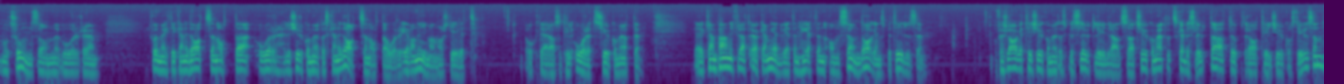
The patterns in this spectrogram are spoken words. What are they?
motion som vår fullmäktigekandidat sedan åtta år, eller kyrkomöteskandidat sedan åtta år, Eva Nyman har skrivit. Och det är alltså till årets kyrkomöte. Kampanj för att öka medvetenheten om söndagens betydelse. Och förslaget till kyrkomötets beslut lyder alltså att kyrkomötet ska besluta att uppdra till kyrkostyrelsen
